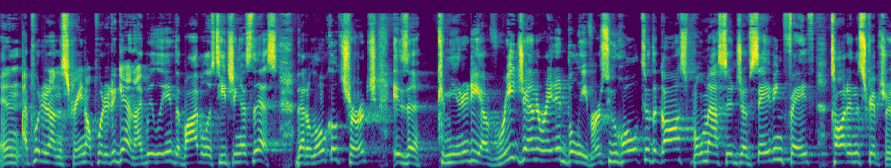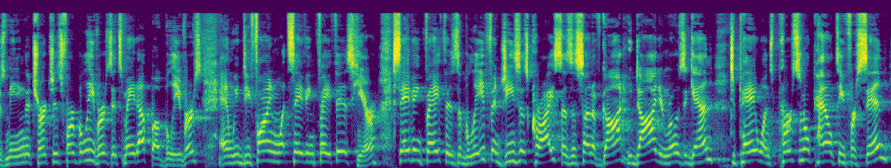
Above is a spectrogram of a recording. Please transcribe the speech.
And I put it on the screen. I'll put it again. I believe the Bible is teaching us this, that a local church is a community of regenerated believers who hold to the gospel message of saving faith taught in the scriptures, meaning the church is for believers. It's made up of believers. And we define what saving faith is here. Saving faith is the belief in Jesus Christ as the Son of God who died and rose again to pay one's personal penalty for sin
